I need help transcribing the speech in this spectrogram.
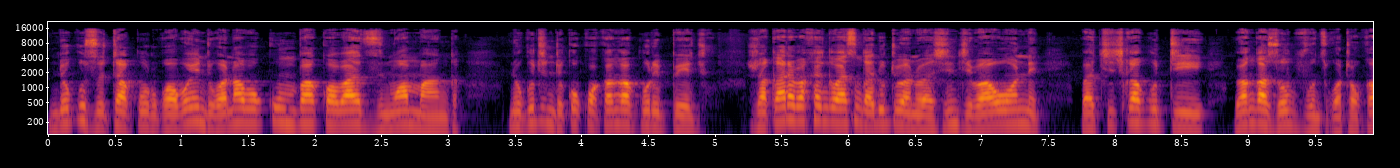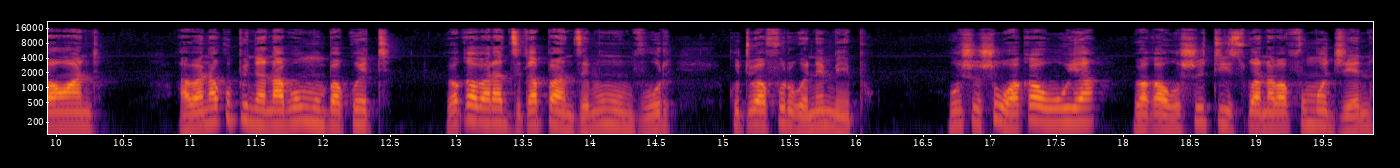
ndokuzotakurwa voendwa navo kumba kwavazinwa mhanga nokuti ndiko kwakanga kuri pedyo. Zvakare vakanga vasingadi kuti vanhu vazhinji vaone vachitya kuti vangazobvunzwa twakawanda. Havana kupinda navo mumba kwete vakavaradzika panze mumumvuri kuti vafurwe nemhepo. Usvusvu hwakauya vakahusvitiswa navapfumo jena.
